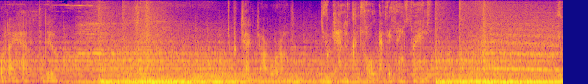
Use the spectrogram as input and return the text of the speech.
what I had to do to protect our Strange. You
